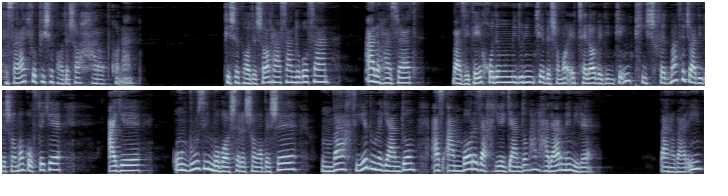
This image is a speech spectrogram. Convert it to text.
پسرک رو پیش پادشاه خراب کنند. پیش پادشاه رفتند و گفتند اعلی حضرت وظیفه خودمون می‌دونیم که به شما اطلاع بدیم که این پیش خدمت جدید شما گفته که اگه اون روزی مباشر شما بشه اون وقت یه دونه گندم از انبار ذخیره گندم هم هدر نمیره. بنابراین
